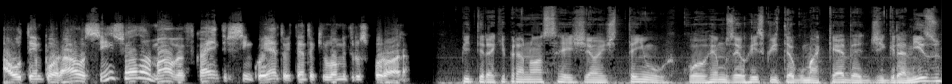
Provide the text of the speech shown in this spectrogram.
ao temporal, assim, isso é normal, vai ficar entre 50 e 80 km por hora. Peter, aqui para nossa região, a gente tem o, corremos aí o risco de ter alguma queda de granizo?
